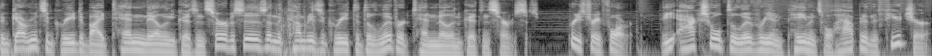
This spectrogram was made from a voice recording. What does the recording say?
The government's agreed to buy 10 million goods and services, and the company's agreed to deliver 10 million goods and services. Pretty straightforward. The actual delivery and payments will happen in the future,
